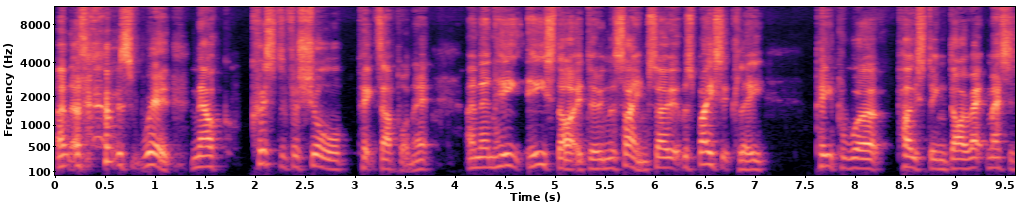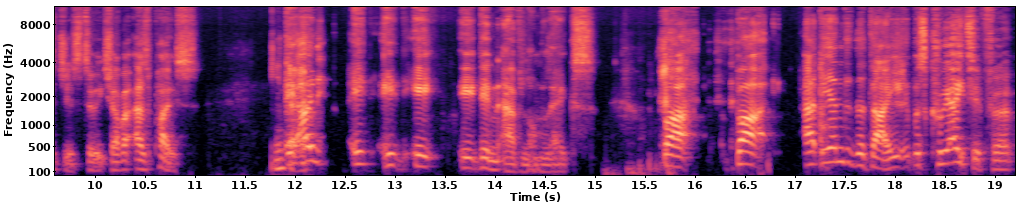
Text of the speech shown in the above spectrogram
And that was weird. Now, Christopher Shaw picked up on it and then he, he started doing the same. So it was basically people were posting direct messages to each other as posts. Okay. It, only, it, it, it, it didn't have long legs, but but at the end of the day, it was creative for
